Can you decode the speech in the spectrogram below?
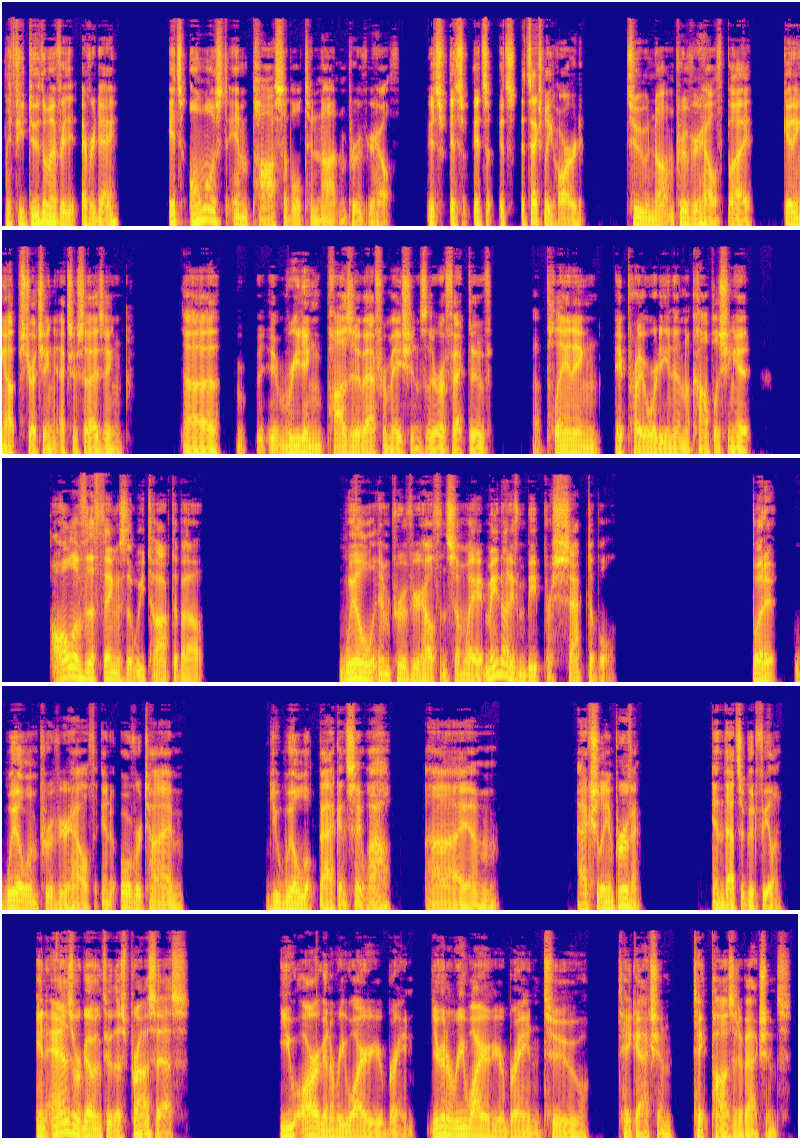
if you do them every every day, it's almost impossible to not improve your health. It's it's it's it's it's actually hard to not improve your health by getting up, stretching, exercising, uh, reading positive affirmations that are effective, uh, planning a priority and then accomplishing it. All of the things that we talked about will improve your health in some way. It may not even be perceptible, but it will improve your health. And over time, you will look back and say, wow, I am actually improving. And that's a good feeling. And as we're going through this process, you are going to rewire your brain. You're going to rewire your brain to take action, take positive actions,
